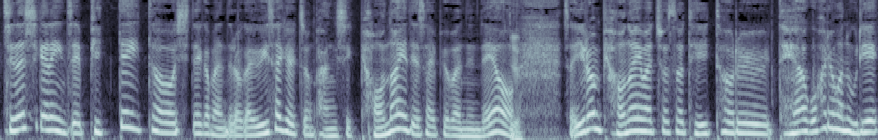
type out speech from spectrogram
지난 시간에 이제 빅데이터 시대가 만들어갈 의사결정 방식 변화에 대해 살펴봤는데요. 예. 자, 이런 변화에 맞춰서 데이터를 대하고 활용하는 우리의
